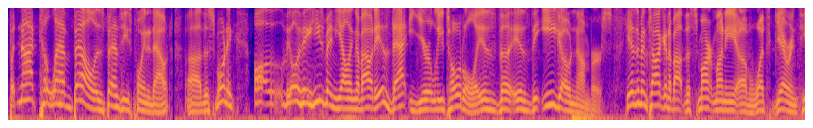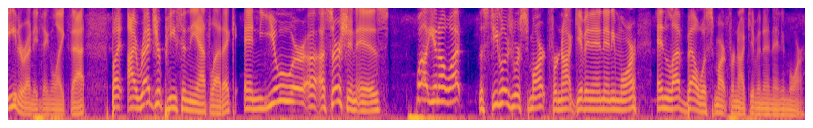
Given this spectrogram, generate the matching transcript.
But not to Lev Bell, as Benzies pointed out uh, this morning. All, the only thing he's been yelling about is that yearly total, is the is the ego numbers. He hasn't been talking about the smart money of what's guaranteed or anything like that. But I read your piece in the Athletic, and your uh, assertion is, well, you know what? The Steelers were smart for not giving in anymore, and Lev Bell was smart for not giving in anymore.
